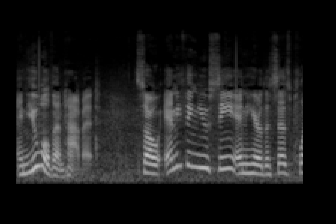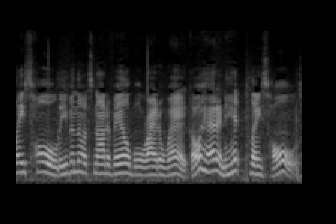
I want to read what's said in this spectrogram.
and you will then have it. So anything you see in here that says place hold, even though it's not available right away, go ahead and hit place hold,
